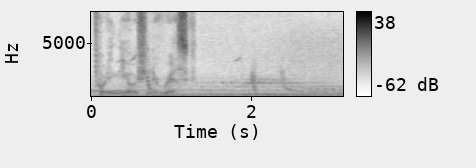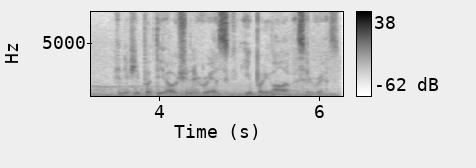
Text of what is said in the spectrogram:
We're putting the ocean at risk. And if you put the ocean at risk, you're putting all of us at risk.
